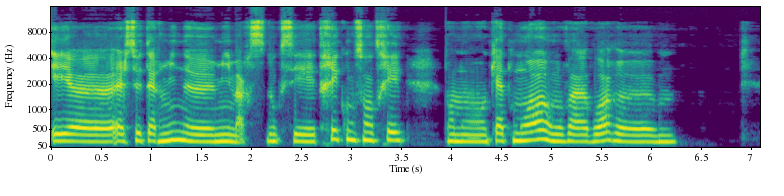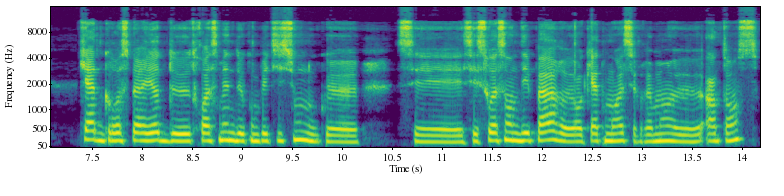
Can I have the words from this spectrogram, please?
et elle se termine mi-mars. Donc c'est très concentré pendant quatre mois. On va avoir quatre grosses périodes de trois semaines de compétition. Donc, euh, c'est 60 départs euh, en quatre mois. C'est vraiment euh, intense.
